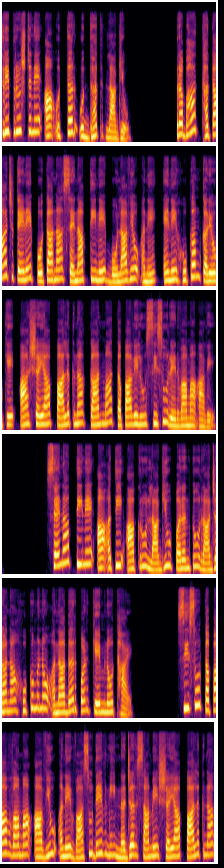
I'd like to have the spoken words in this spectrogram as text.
ત્રિપૃષ્ઠને આ ઉત્તર ઉદ્ધત લાગ્યો. પ્રભાત થતાં જ તેણે પોતાના સેનાપતિને બોલાવ્યો અને એને હુકમ કર્યો કે આ શયા પાલકના કાનમાં તપાવેલું સીસું રેડવામાં આવે. સેનાપતિને આ અતિ આકરું લાગ્યું પરંતુ રાજાના હુકમનો અનાદર પણ કેમનો થાય? સીસું તપાવવામાં આવ્યું અને વાસુદેવની નજર સામે શયા પાલકના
